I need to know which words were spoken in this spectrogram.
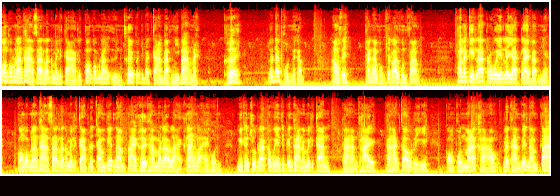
กองกำลังทหารสหรัฐอเมริกา หรือกองกำลังอื่น เคยปฏิบัติการแบบนี้บ้างไหม เคย แล้วได้ผลไหมครับ เอาสิ ถ้างั้นผมจะเล่าให้คุณฟัง ภารกิจลาดตระเวนระยะไกลแบบเนี้ยกองกำลังทหารสหรัฐอเมริกาประจำเวียดนามใต้เคยทำมาแล้วหลายครั้งหลายหน มีทั้งชุดลาดตระเวนที่เป็นทหารอเมริกัน ทหารไทย ทหารเกาหลี กองพลม้าขาว และทหารเวียดนามใต้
